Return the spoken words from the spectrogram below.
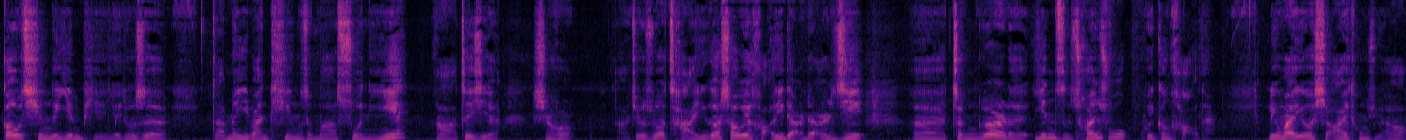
高清的音频，也就是咱们一般听什么索尼啊这些时候。啊，就是说插一个稍微好一点的耳机，呃，整个的音质传输会更好的。另外有小爱同学啊，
